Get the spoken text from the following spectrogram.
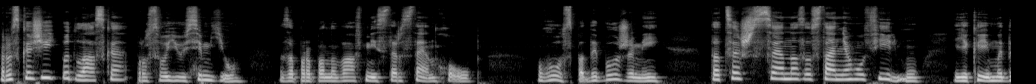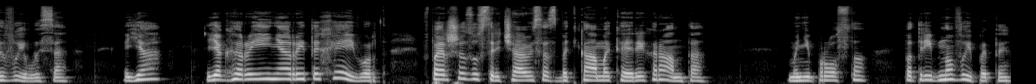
Розкажіть, будь ласка, про свою сім'ю, запропонував містер Стенхоуп. Господи Боже мій, та це ж сцена з останнього фільму, який ми дивилися. Я, як героїня Рити Хейворд, вперше зустрічаюся з батьками Керрі Гранта. Мені просто потрібно випити.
